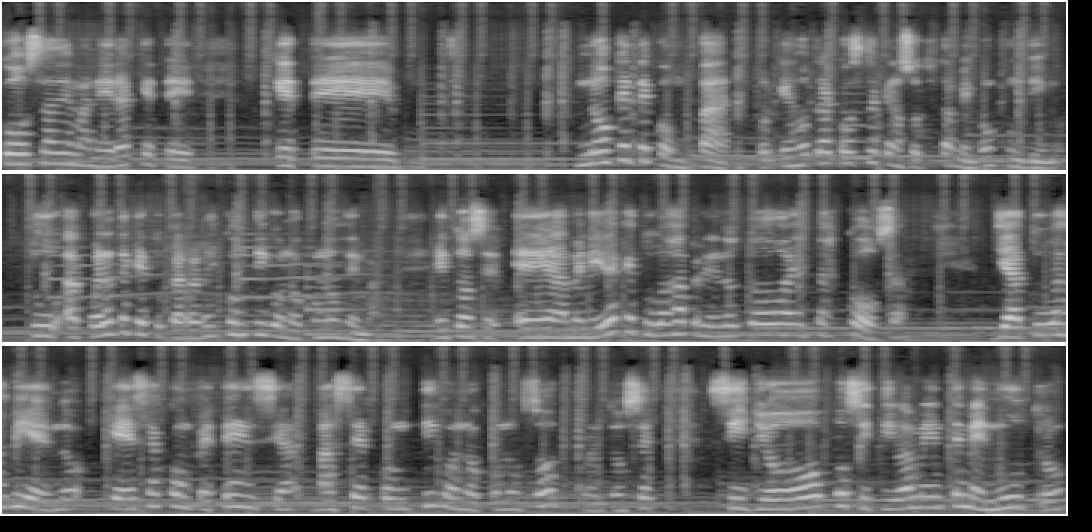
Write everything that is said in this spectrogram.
cosas de manera que te, que te, no que te compares, porque es otra cosa que nosotros también confundimos. Tú acuérdate que tu carrera es contigo, no con los demás. Entonces, eh, a medida que tú vas aprendiendo todas estas cosas, ya tú vas viendo que esa competencia va a ser contigo, no con nosotros. Entonces, si yo positivamente me nutro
